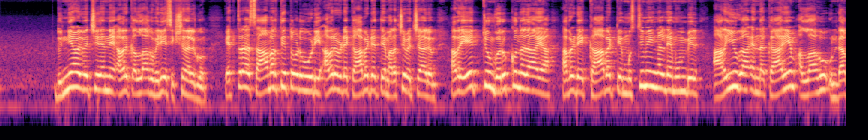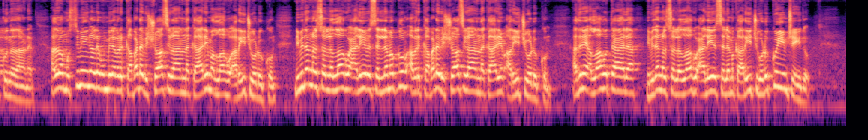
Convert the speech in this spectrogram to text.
ദുന്യാവിൽ വെച്ച് തന്നെ അവർക്ക് അള്ളാഹു വലിയ ശിക്ഷ നൽകും. എത്ര സാമർഥ്യത്തോടുകൂടി അവരവരുടെ കാപട്യത്തെ മറച്ചു വെച്ചാലും അവർ ഏറ്റവും വെറുക്കുന്നതായ അവരുടെ കാപട്യം മുസ്ലിമീങ്ങളുടെ മുമ്പിൽ അറിയുക എന്ന കാര്യം അള്ളാഹു ഉണ്ടാക്കുന്നതാണ്. അഥവാ മുസ്ലിമീങ്ങളുടെ മുമ്പിൽ അവർ കപട വിശ്വാസികളാണെന്ന കാര്യം അള്ളാഹു അറിയിച്ചു കൊടുക്കും. നിമിതങ്ങൾ സല്ലാഹു അലി വസ്ല്ലമക്കും അവർ കപട വിശ്വാസികളാണെന്ന കാര്യം അറിയിച്ചു കൊടുക്കും. അതിനെ അള്ളാഹു താല നിമിതങ്ങൾ സല്ലാഹു അലി വസ്ലമക്ക് അറിയിച്ചു കൊടുക്കുകയും ചെയ്തു.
